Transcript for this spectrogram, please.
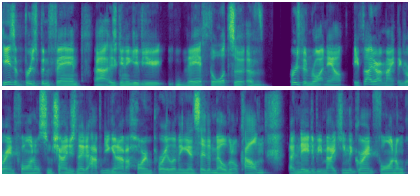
here's a Brisbane fan uh, who's going to give you their thoughts of, of Brisbane right now, if they don't make the grand final, some changes need to happen. You're going to have a home prelim against either Melbourne or Carlton. They need to be making the grand final.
